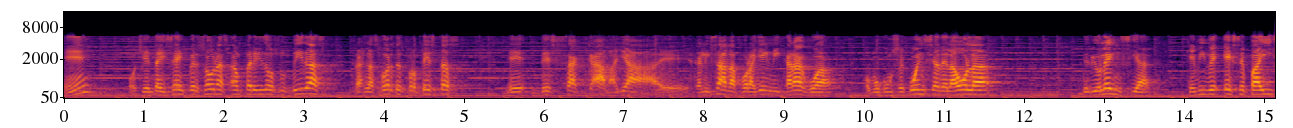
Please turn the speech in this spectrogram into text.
¿eh? 86 personas han perdido sus vidas tras las fuertes protestas eh, ya eh, realizada por allá en Nicaragua como consecuencia de la ola de violencia que vive ese país,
